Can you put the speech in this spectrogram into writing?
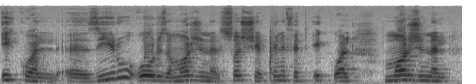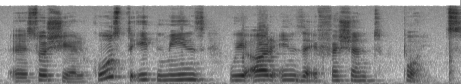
equal uh, zero or the marginal social benefit equal marginal uh, social cost it means we are in the efficient point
